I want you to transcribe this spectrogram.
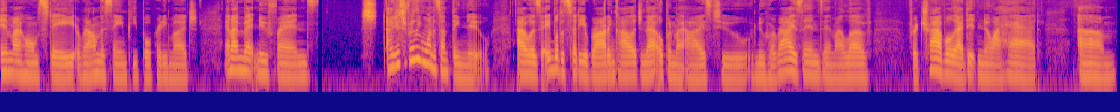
in my home state around the same people pretty much, and I met new friends. I just really wanted something new. I was able to study abroad in college, and that opened my eyes to new horizons and my love for travel that I didn't know I had. Um,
